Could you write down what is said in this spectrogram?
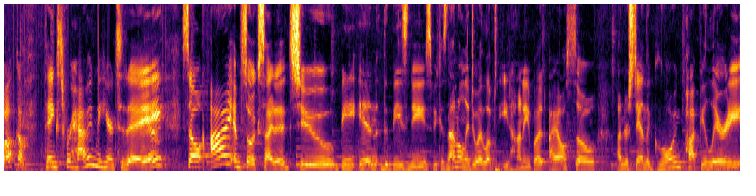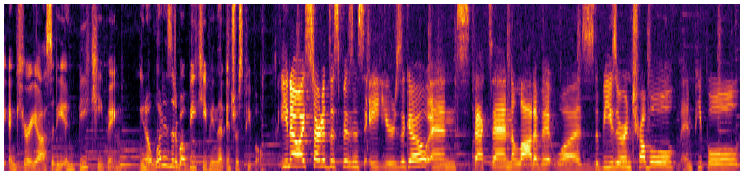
Welcome. Thanks for having me here today. Yeah. So I am so excited to be in the Beez Kneez because not only do I love to eat honey, but I also understand the growing popularity and curiosity in beekeeping. You know, what is it about beekeeping that interests people? You know, I started this business eight years ago, and back then a lot of it was the bees are in trouble, and people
